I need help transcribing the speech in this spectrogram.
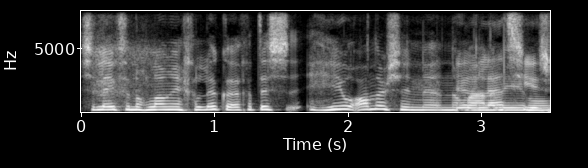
ze leefden nog lang en gelukkig. Het is heel anders in de De normale relatie wereld. is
